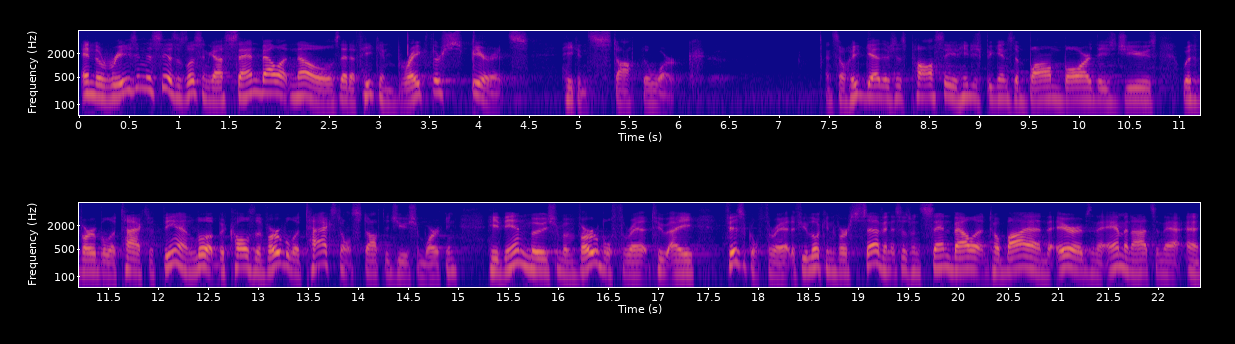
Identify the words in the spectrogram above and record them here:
And the reason this is is listen, guys, Sanballat knows that if he can break their spirits, he can stop the work. And so he gathers his posse and he just begins to bombard these Jews with verbal attacks. But then, look, because the verbal attacks don't stop the Jews from working, he then moves from a verbal threat to a physical threat. If you look in verse 7, it says, When Sanballat and Tobiah and the Arabs and the Ammonites and the uh,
